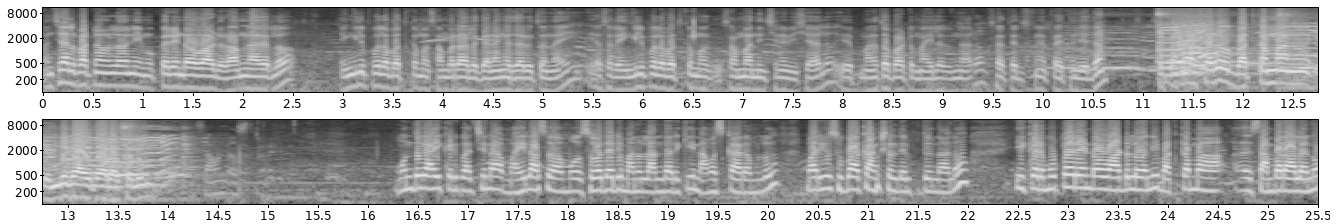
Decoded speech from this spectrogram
మంచిర్యాల పట్టణంలోని ముప్పై రెండవ వార్డు రామ్నగర్లో ఎంగిలిపూల బతుకమ్మ సంబరాలు ఘనంగా జరుగుతున్నాయి. అసలు ఎంగిలిపూల బతుకమ్మకు సంబంధించిన విషయాలు మనతో పాటు మహిళలు ఉన్నారు ఒకసారి తెలుసుకునే ప్రయత్నం చేద్దాం. అసలు బతుకమ్మను ఎందుకు ఆడుతారు అసలు? ముందుగా ఇక్కడికి వచ్చిన మహిళా సో- సోదరి మనులందరికీ నమస్కారములు మరియు శుభాకాంక్షలు తెలుపుతున్నాను. ఇక్కడ ముప్పై రెండవ వార్డులోని బతుకమ్మ సంబరాలను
